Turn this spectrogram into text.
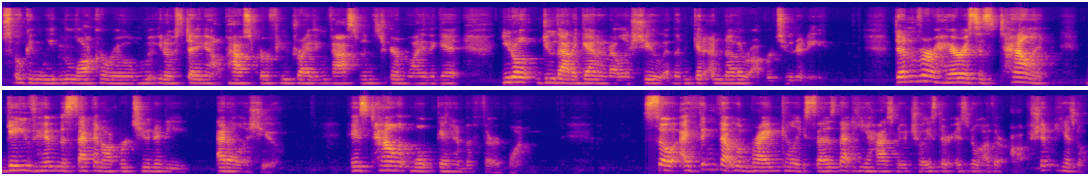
smoking weed in the locker room, you know, staying out past curfew, driving fast and Instagram living it. You don't do that again at LSU and then get another opportunity. Denver Harris's talent gave him the second opportunity at LSU. His talent won't get him a third one. So I think that when Brian Kelly says that he has no choice, there is no other option. He has no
